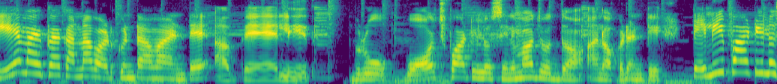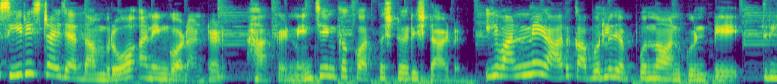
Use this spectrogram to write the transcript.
గేమ్ అయిపోయాక అన్నా అంటే అబ్బే లేదు. బ్రో వాచ్ పార్టీలో సినిమా చూద్దాం అని ఒకడంటే టెలి పార్టీలో సిరీస్ ట్రై చేద్దాం బ్రో అని ఇంకోడు అంటాడు. అక్కడి నుంచి ఇంకా కొత్త స్టోరీ స్టార్ట్. ఇవన్నీ కాదు కబుర్లు చెప్పుకుందాం అనుకుంటే త్రీ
